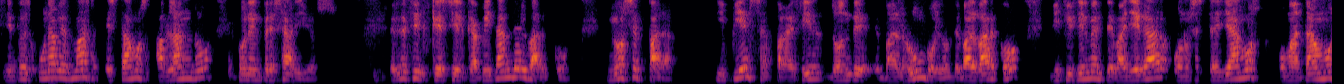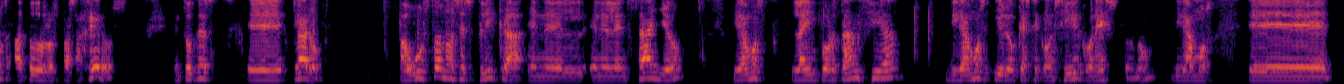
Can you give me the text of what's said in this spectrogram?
Y entonces, una vez más, estamos hablando con empresarios. Es decir, que si el capitán del barco no se para y piensa para decir dónde va el rumbo y dónde va el barco, difícilmente va a llegar o nos estrellamos o matamos a todos los pasajeros. Entonces, eh, claro, Augusto nos explica en el, ensayo, digamos, la importancia, digamos, y lo que se consigue con esto, ¿no? Digamos, eh,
